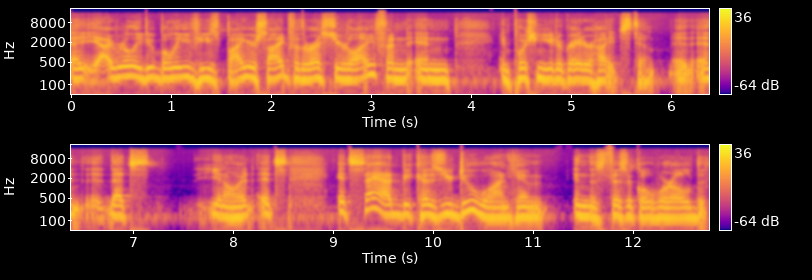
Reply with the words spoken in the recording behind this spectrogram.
I, I really do believe he's by your side for the rest of your life and and and pushing you to greater heights, Tim. And, and that's you know it, it's it's sad because you do want him in this physical world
